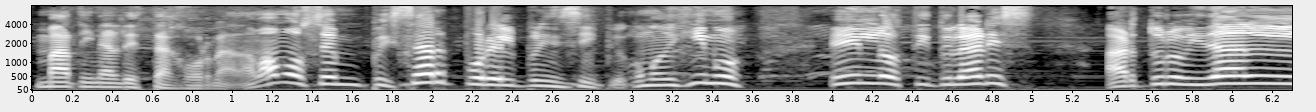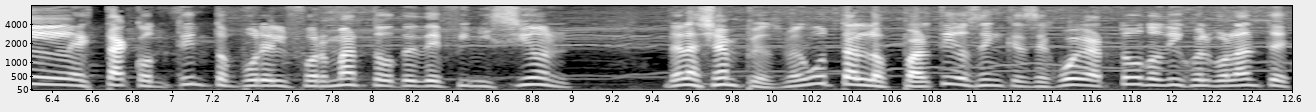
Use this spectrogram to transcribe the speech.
matinal de esta jornada. Vamos a empezar por el principio. Como dijimos en los titulares, Arturo Vidal está contento por el formato de definición de la Champions. Me gustan los partidos en que se juega todo, dijo el volante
